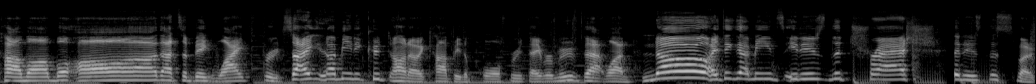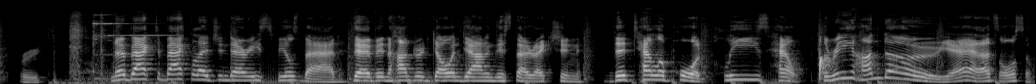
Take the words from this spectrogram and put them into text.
Come on, boy. Oh, that's a big white fruit. So, I, I mean, it could... Oh, no, it can't be the poor fruit. They removed that one. No, I think that means it is the trash. It is the smoke fruit. No back-to-back -back legendaries. Feels bad. 700 going down in this direction. The teleport. Please help. 300. Yeah, that's awesome.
